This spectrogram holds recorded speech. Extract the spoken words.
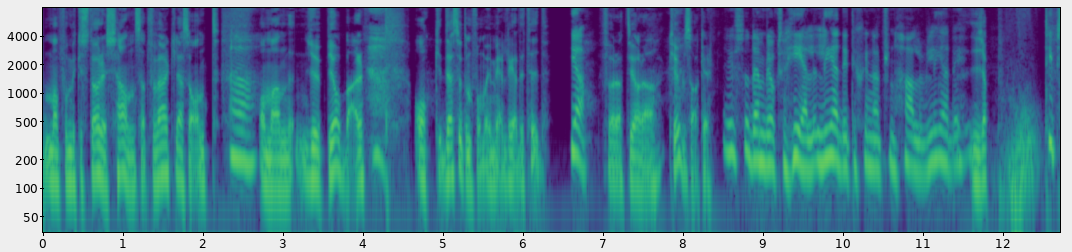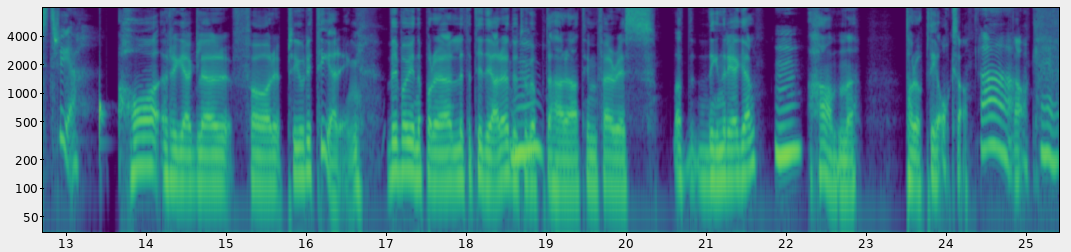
Man får mycket större chans att förverkliga sånt Ja. om man djupjobbar. Och dessutom får man ju mer ledig tid. Ja, för att göra kul saker. just så. Den blir också helledig till skillnad från halvledig. Japp. Tips tre. Ha regler för prioritering. Vi var ju inne på det lite tidigare. Du tog upp det här uh, Tim Ferris, att din regel. Mm. Han tar upp det också. Ah, Ja. okej.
